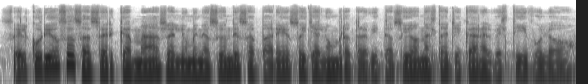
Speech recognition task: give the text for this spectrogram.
Si el curioso se acerca más, la iluminación desaparece y alumbra otra habitación hasta llegar al vestíbulo.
